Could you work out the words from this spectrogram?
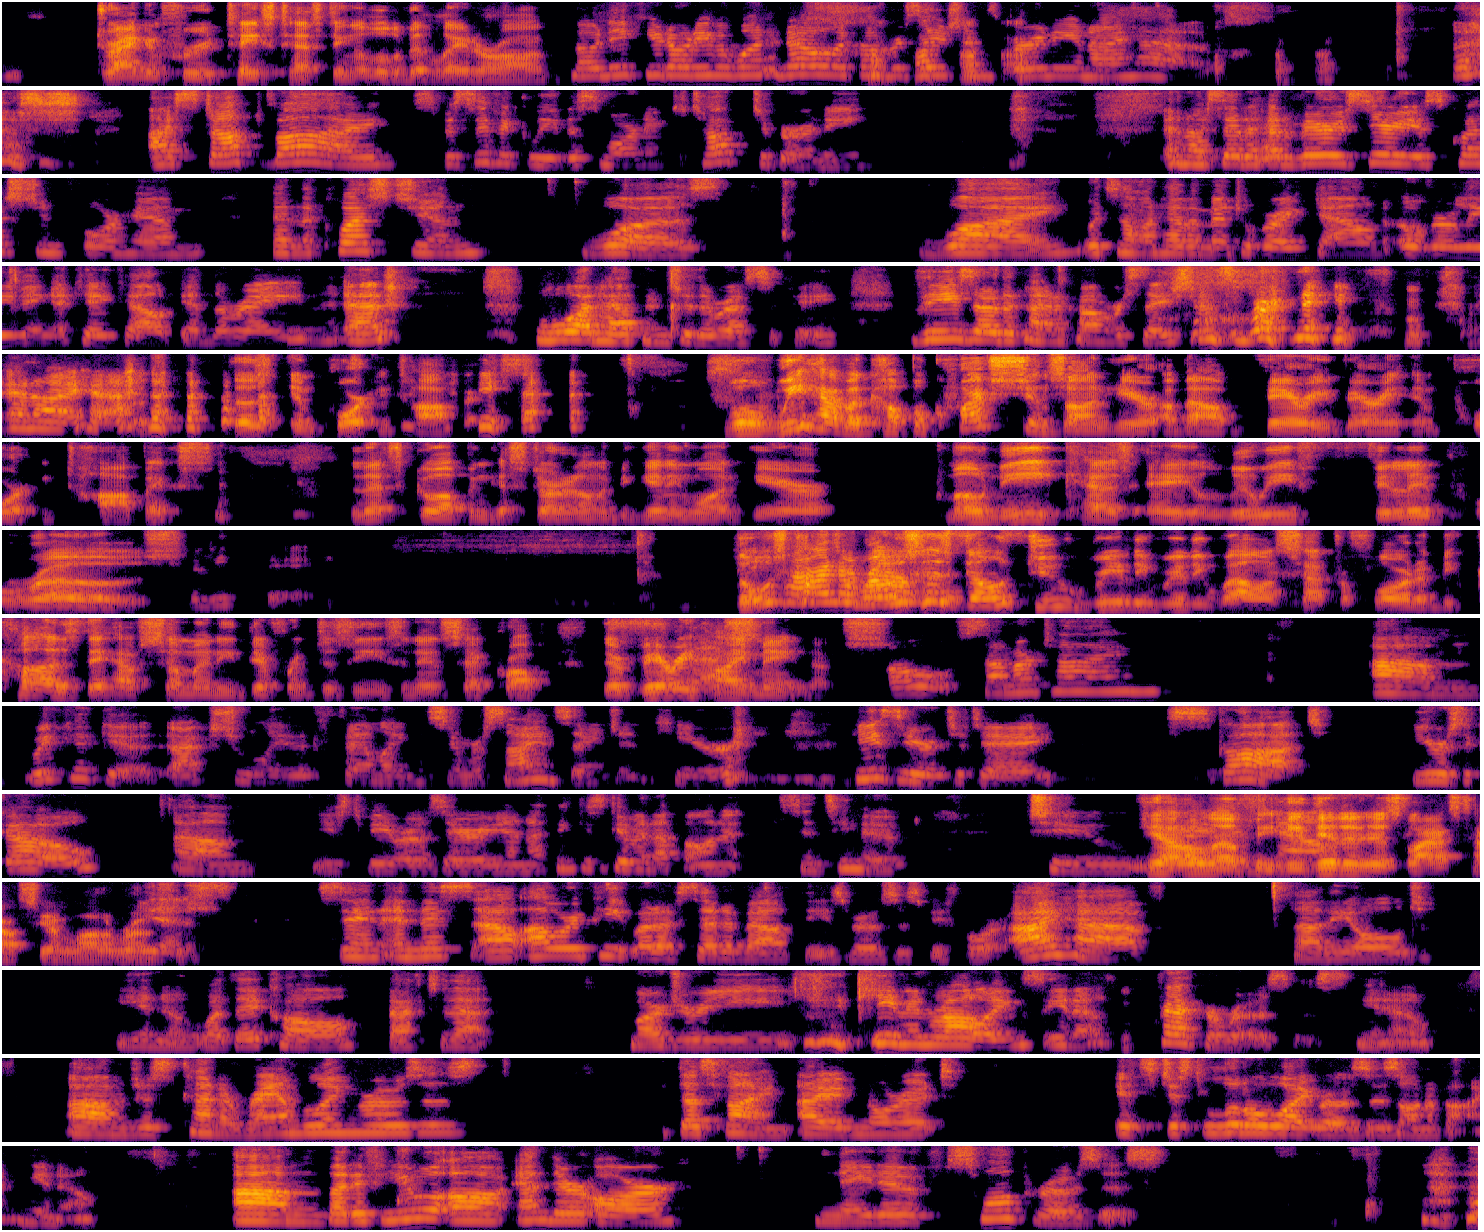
dragon fruit taste testing a little bit later on. Monique, you don't even want to know the conversations Bernie and I have. I stopped by specifically this morning to talk to Bernie. And I said I had a very serious question for him. And the question was why would someone have a mental breakdown over leaving a cake out in the rain? And what happened to the recipe? These are the kind of conversations Bernie and I had. Those important topics. Yeah. Well, we have a couple questions on here about very, very important topics. Let's go up and get started on the beginning one here. Monique has a Louis Philippe rose. Felipe. Those talked kind of about roses don't do really, really well in Central Florida because they have so many different disease and insect crops. They're very high maintenance. oh, summertime. Um, we could get actually the family and consumer science agent here. He's here today. Scott, years ago, um, used to be a Rosarian. I think he's given up on it since he moved to. Yeah, I don't know if he, he did at his last house. He had a lot of roses. Yes. And, and this, I'll, I'll repeat what I've said about these roses before. I have uh, the old, you know, what they call, back to that Marjorie Kinnan Rawlings, you know, cracker roses, you know, um, just kind of rambling roses. Does fine. I ignore it. It's just little white roses on a vine, you know. Um, but if you are, and there are native swamp roses.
